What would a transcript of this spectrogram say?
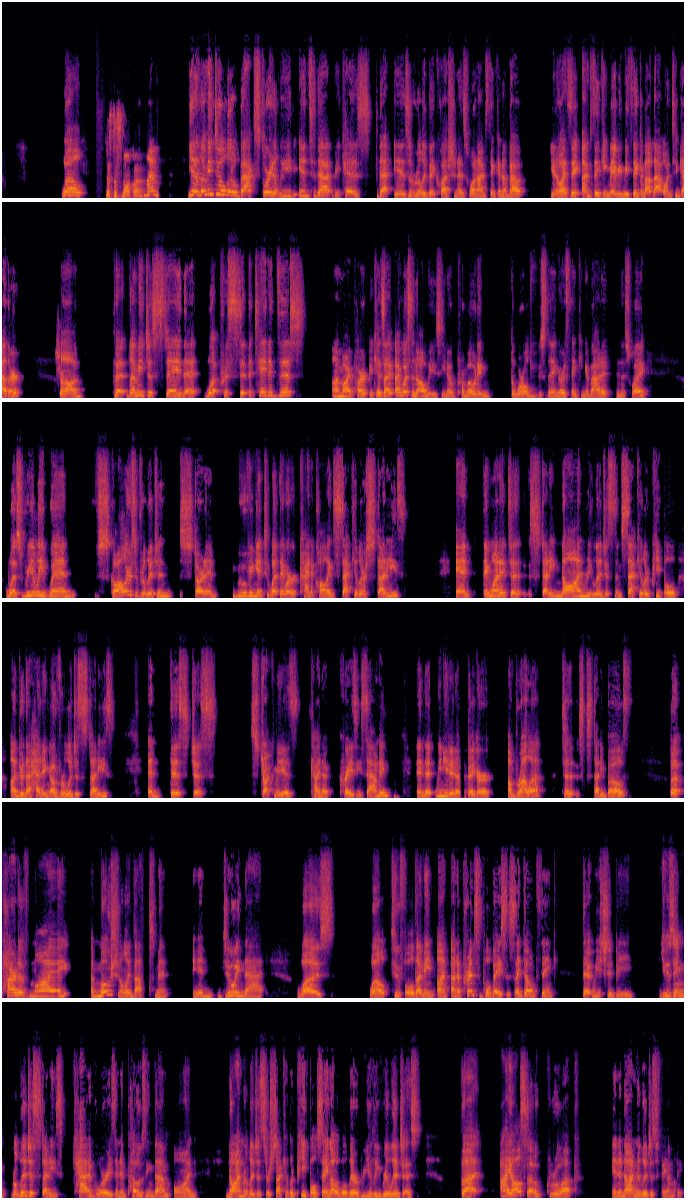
Well, just a small question. I'm, yeah, let me do a little backstory to lead into that because that is a really big question. Is what I'm thinking about. You know, I think I'm thinking maybe we think about that one together. Sure. Um, but let me just say that what precipitated this on my part, because I, I wasn't always, you know, promoting the world worldviews thing or thinking about it in this way, was really when scholars of religion started moving into what they were kind of calling secular studies. And they wanted to study non religious and secular people under the heading of religious studies. And this just struck me as kind of crazy sounding, and that we needed a bigger umbrella to study both. But part of my emotional investment in doing that was well twofold. I mean on, on a principle basis i don't think that we should be using religious studies categories and imposing them on non-religious or secular people saying oh well they're really religious. But i also grew up in a non-religious family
